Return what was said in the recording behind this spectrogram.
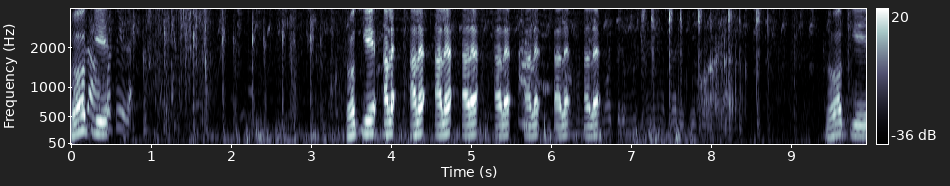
રોકી. રોકી ale, આલે આલે આલે આલે આલે ale, ale. રોકી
